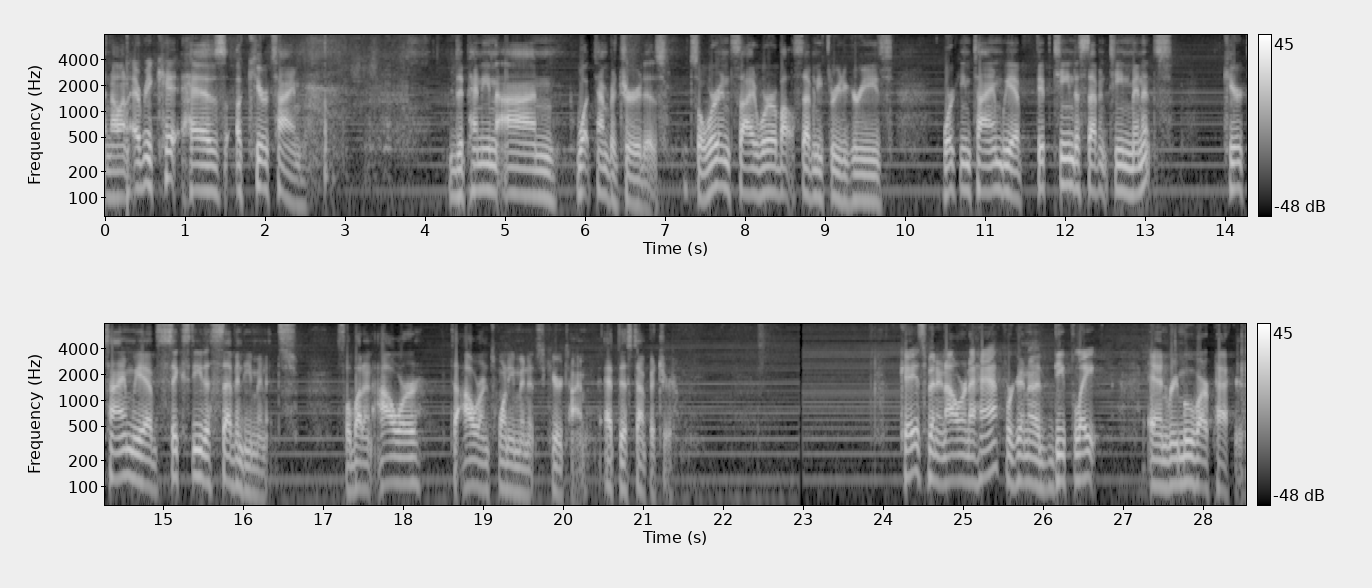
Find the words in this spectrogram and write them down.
And now on every kit has a cure time depending on what temperature it is. So we're inside, we're about 73 degrees. Working time, we have 15 to 17 minutes. Cure time, we have 60 to 70 minutes. So about an hour to hour and 20 minutes cure time at this temperature. Okay, it's been an hour and a half. We're gonna deflate and remove our packer.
